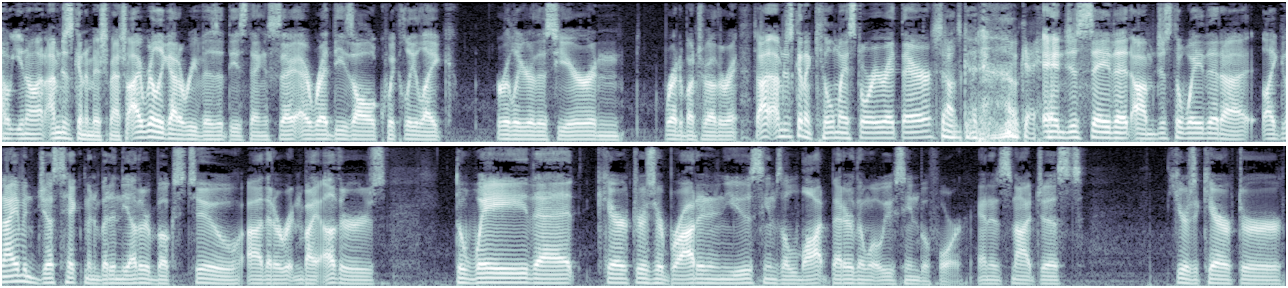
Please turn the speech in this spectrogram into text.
Oh, you know what? I'm just gonna mishmash. I really got to revisit these things I, I read these all quickly, like earlier this year, and read a bunch of other. So I, I'm just gonna kill my story right there Sounds good. okay. and just say that um just the way that uh like not even just Hickman but in the other books too uh, that are written by others the way that characters are brought in and used seems a lot better than what we've seen before and it's not just here's a character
